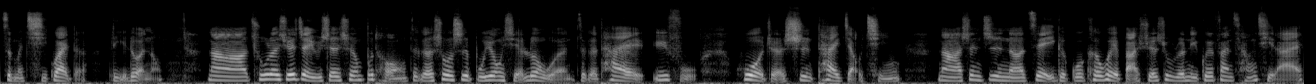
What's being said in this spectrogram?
这么奇怪的理论哦。那除了学者与学生不同，这个硕士不用写论文，这个太迂腐。或者是太矫情，那甚至呢，这一个国科会把学术伦理规范藏起来，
